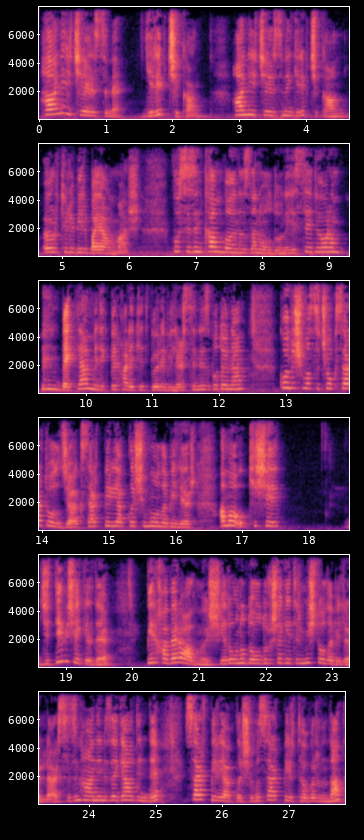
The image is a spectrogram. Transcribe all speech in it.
Hane içerisine girip çıkan, hane içerisine girip çıkan örtülü bir bayan var. Bu sizin kan bağınızdan olduğunu hissediyorum. Beklenmedik bir hareket görebilirsiniz bu dönem. Konuşması çok sert olacak, sert bir yaklaşımı olabilir. Ama o kişi ciddi bir şekilde bir haber almış ya da onu dolduruşa getirmiş de olabilirler. Sizin hanenize geldiğinde sert bir yaklaşımı, sert bir tavırından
